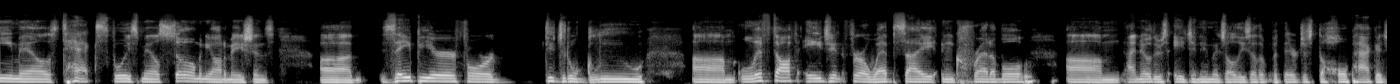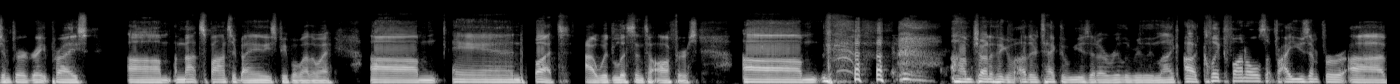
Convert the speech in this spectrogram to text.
emails, text, voicemails, so many automations. Uh, Zapier for digital glue. Um liftoff agent for a website. Incredible. Um i know there's agent image all these other but they're just the whole package and for a great price. Um i'm not sponsored by any of these people by the way. Um and but i would listen to offers. Um i'm trying to think of other tech that we use that i really really like. Uh click funnels i use them for uh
